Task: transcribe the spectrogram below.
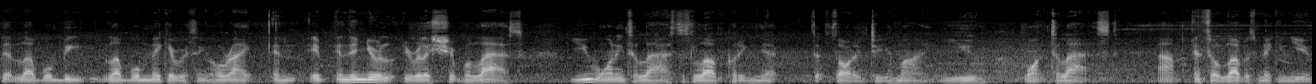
that love will be love will make everything all right and it, and then your your relationship will last you wanting to last is love putting that, that thought into your mind you want to last um, and so love is making you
